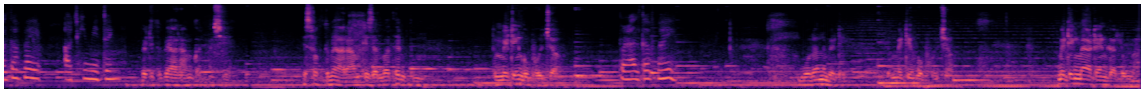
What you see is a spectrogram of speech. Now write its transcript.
Altaf भाई आज की मीटिंग बेटी तुम्हें आराम करना चाहिए। इस वक्त तुम्हें आराम की ज़रूरत है तुम तुम मीटिंग को भूल जाओ। पर अल्ताफ भाई बोला ना बेटी तुम मीटिंग को भूल जाओ। मीटिंग में अटेंड कर लूँगा।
